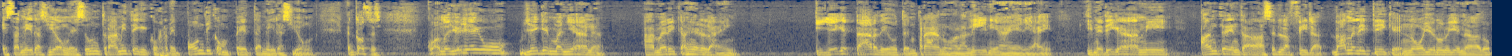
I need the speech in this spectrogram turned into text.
Esa migración es un trámite que corresponde y compete a migración. Entonces, cuando yo llego, llegue mañana a American Airlines y llegue tarde o temprano a la línea aérea y me digan a mí, antes de entrar a hacer la fila, dame el ticket, no, yo no lo he llenado.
